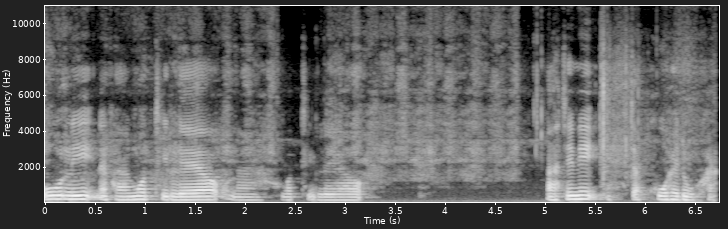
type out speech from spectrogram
ปูนี้นะคะ งวดที่แล้วนะงวดที่แล้ว อะที่นี่จับคู่ให้ดูค่ะ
